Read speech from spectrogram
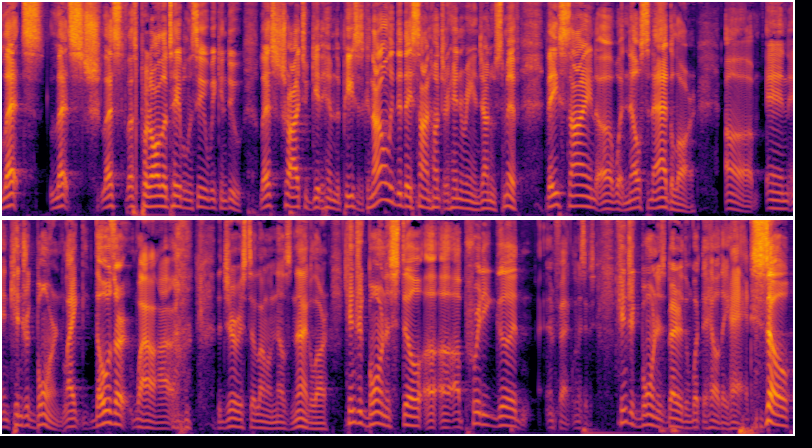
let's let's let's let's put all the table and see what we can do. Let's try to get him the pieces. Because not only did they sign Hunter Henry and Jonnu Smith, they signed uh, what Nelson Agholor uh, and and Kendrick Bourne. Like those are wow. I, the jury's still out on Nelson Agholor. Kendrick Bourne is still a, a, a pretty good. In fact, let me say this: Kendrick Bourne is better than what the hell they had. So.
